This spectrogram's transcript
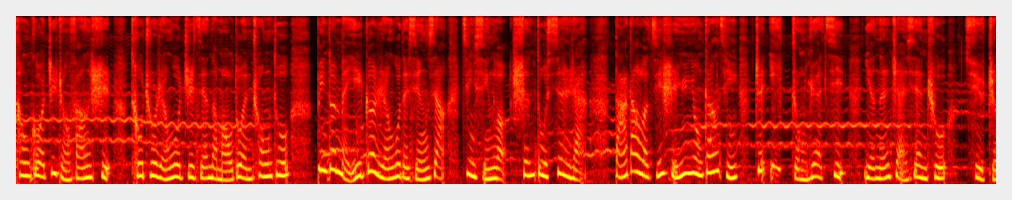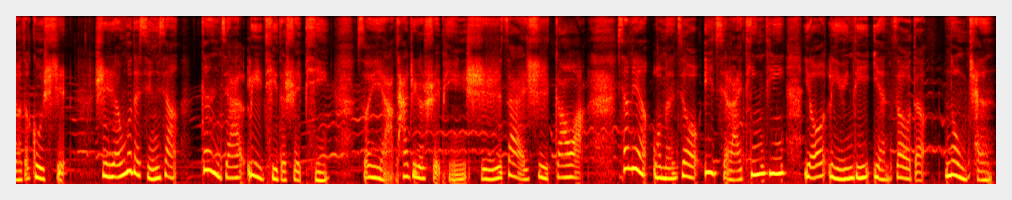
通过这种方式突出人物之间的矛盾冲突，并对每一个人物的形象进行了深度渲染，达到了即使运用钢琴这一种乐器也能展现出曲折的故事，使人物的形象更加立体的水平。所以啊，他这个水平实在是高啊！下面我们就一起来听听由李云迪演奏的《弄臣》。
